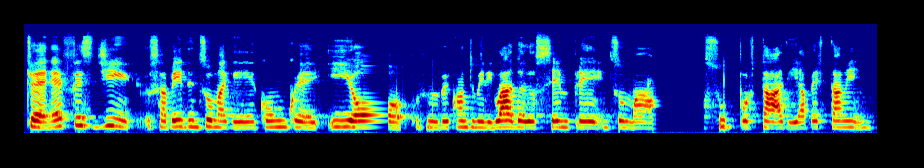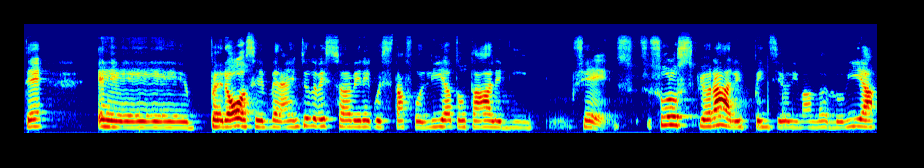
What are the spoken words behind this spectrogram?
cioè, FSG, sapete, insomma, che comunque io, per quanto mi riguarda, li ho sempre, insomma, supportati apertamente, e, però se veramente dovessero avere questa follia totale di, cioè, solo sfiorare il pensiero di mandarlo via,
